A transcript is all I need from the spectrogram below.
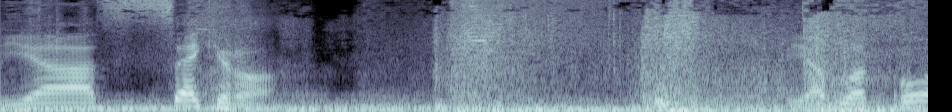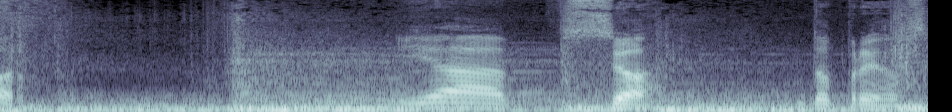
Я Секіро. Я Bloodborne. Я все. Допригався.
